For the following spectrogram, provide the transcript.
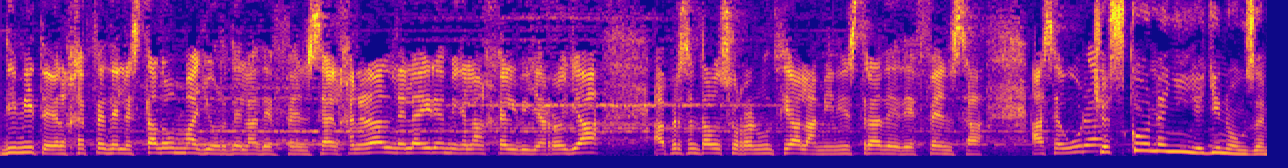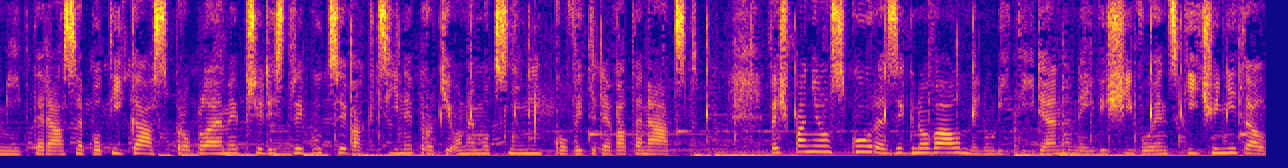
Dimite el jefe del Estado Mayor de la Defensa. El general del aire Miguel Ángel Villarroya ha presentado su renuncia a la ministra de Defensa. Asegura... Česko není jedinou zemí, která se potýká s problémy při distribuci vakcíny proti onemocnění COVID-19. Ve Španělsku rezignoval minulý týden nejvyšší vojenský činitel,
